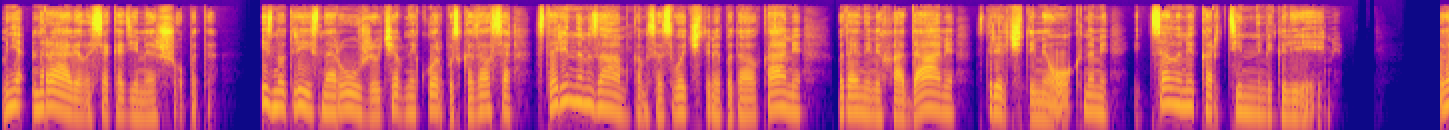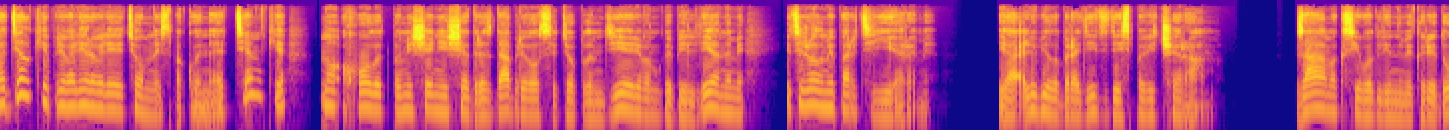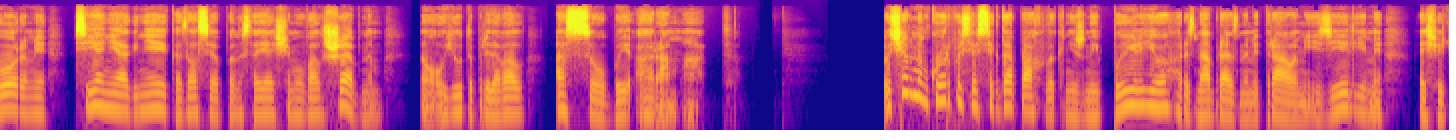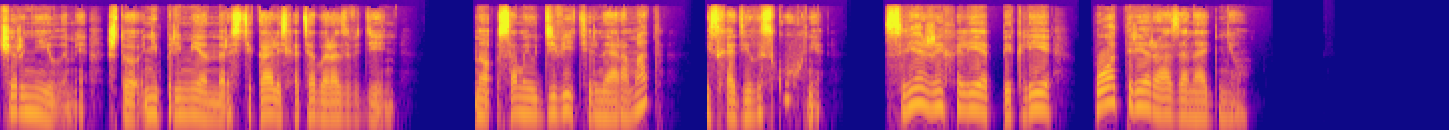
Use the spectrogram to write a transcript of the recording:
Мне нравилась Академия шепота. Изнутри и снаружи учебный корпус казался старинным замком со сводчатыми потолками, потайными ходами, стрельчатыми окнами и целыми картинными галереями. В отделке превалировали темные спокойные оттенки, но холод помещения щедро раздабривался теплым деревом, гобеленами и тяжелыми портьерами. Я любила бродить здесь по вечерам. Замок с его длинными коридорами, сияние огней казался по-настоящему волшебным, но уюта придавал особый аромат. В учебном корпусе всегда пахло книжной пылью, разнообразными травами и зельями, а еще чернилами, что непременно растекались хотя бы раз в день. Но самый удивительный аромат исходил из кухни. Свежий хлеб пекли по три раза на дню.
